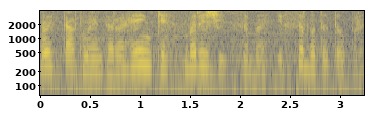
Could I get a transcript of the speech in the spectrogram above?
Ось так, мої дорогенькі. Бережіть себе і все буде добре.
